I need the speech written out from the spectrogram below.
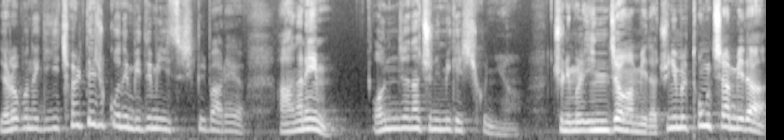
여러분에게 이 절대 주권의 믿음이 있으시길 바래요. 하나님 언제나 주님이 계시군요. 주님을 인정합니다. 주님을 통치합니다.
